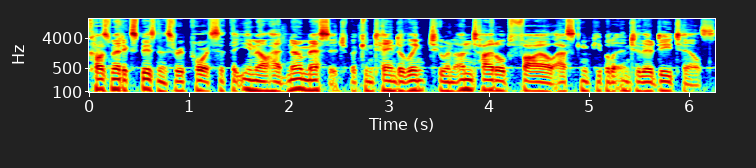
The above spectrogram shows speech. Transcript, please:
Cosmetics Business reports that the email had no message but contained a link to an untitled file asking people to enter their details.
